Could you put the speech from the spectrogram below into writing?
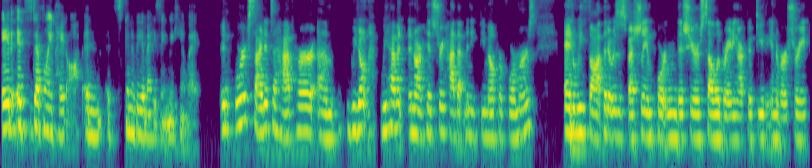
it it's definitely paid off and it's going to be amazing. We can't wait. And we're excited to have her. Um, we don't, we haven't in our history had that many female performers. And we thought that it was especially important this year celebrating our 50th anniversary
